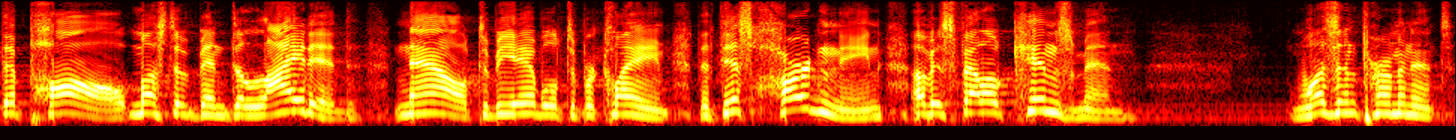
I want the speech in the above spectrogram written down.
that Paul must have been delighted now to be able to proclaim that this hardening of his fellow kinsmen wasn't permanent,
